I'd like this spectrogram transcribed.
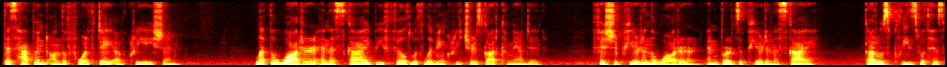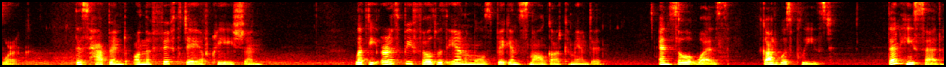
This happened on the fourth day of creation. Let the water and the sky be filled with living creatures, God commanded. Fish appeared in the water, and birds appeared in the sky. God was pleased with his work. This happened on the fifth day of creation. Let the earth be filled with animals, big and small, God commanded. And so it was. God was pleased. Then he said,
